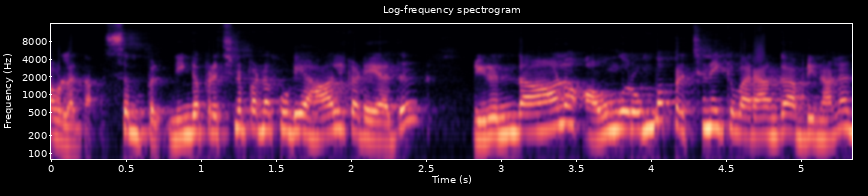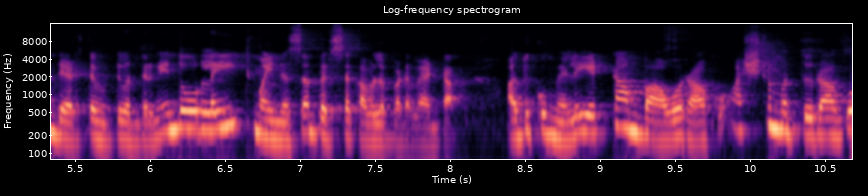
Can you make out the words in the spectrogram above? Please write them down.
அவ்வளோதான் சிம்பிள் நீங்கள் பிரச்சனை பண்ணக்கூடிய ஆள் கிடையாது. இருந்தாலும் அவங்க ரொம்ப பிரச்சனைக்கு வராங்க அப்படின்னாலும் அந்த இடத்த விட்டு வந்துடுங்க இந்த ஒரு லைட் மைனஸ் தான் பெருசாக கவலைப்பட வேண்டாம். அதுக்கு மேலே எட்டாம் பாவம் ராகு அஷ்டமத்து ராகு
